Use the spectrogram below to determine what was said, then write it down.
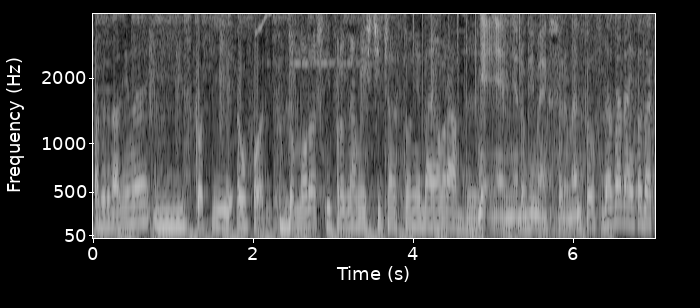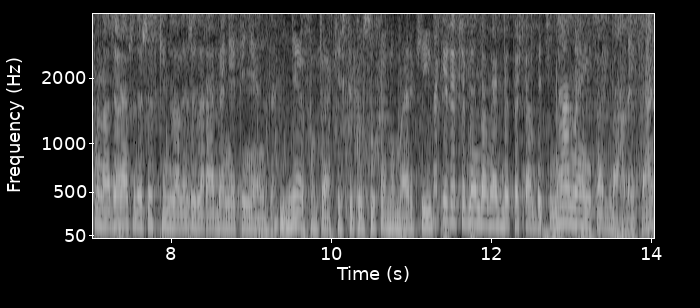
adrenaliny i skoki euforii. Domorośli programiści często nie dają rady. Nie, nie, nie robimy eksperymentów. Do zadań product managera przede wszystkim zależy zarabianie pieniędzy. Nie są to jakieś tylko suche numerki. Takie rzeczy będą jakby coś tam wycinane i tak dalej, tak?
